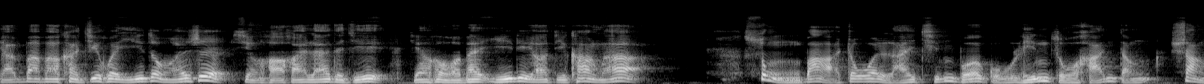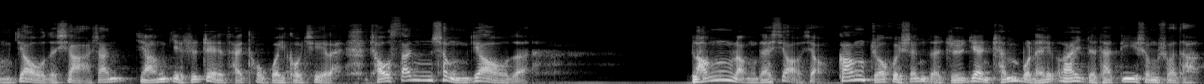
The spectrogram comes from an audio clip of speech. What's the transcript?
严爸爸看机会一纵而逝，幸好还来得及。今后我们一定要抵抗了。”宋霸、周恩来、秦伯古、林祖涵等上轿子下山，蒋介石这才透过一口气来，朝三圣轿子冷冷的笑笑。刚折回身子，只见陈布雷挨着他低声说道：“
